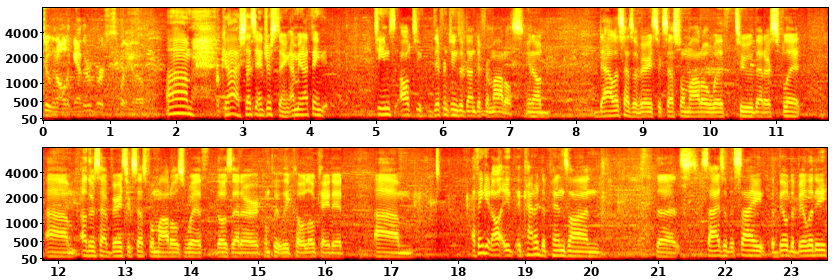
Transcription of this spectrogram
doing it all together versus splitting it up? Um, gosh, that's interesting. I mean, I think teams, all te- different teams have done different models. You know, Dallas has a very successful model with two that are split. Um, others have very successful models with those that are completely co-located. Um, I think it all it, it kind of depends on the size of the site, the buildability.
